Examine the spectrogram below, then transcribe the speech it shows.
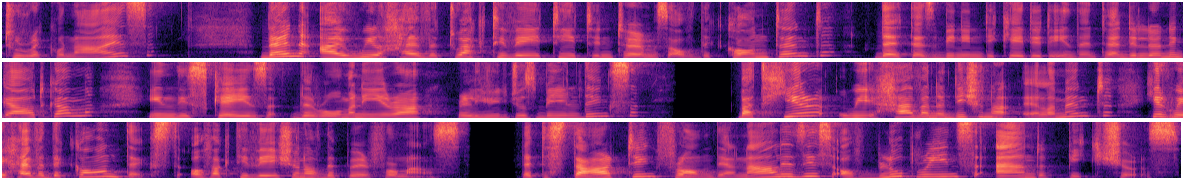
to recognize, then I will have to activate it in terms of the content, that has been indicated in the intended learning outcome, in this case the Roman era religious buildings. But here we have an additional element. Here we have the context of activation of the performance, that starting from the analysis of blueprints and pictures.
